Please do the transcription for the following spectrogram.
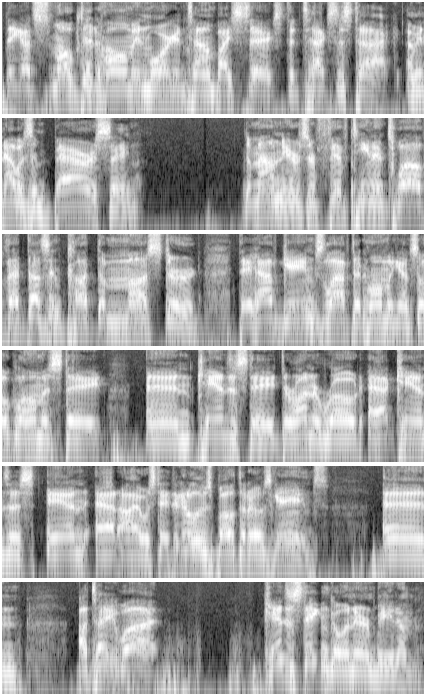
They got smoked at home in Morgantown by six to Texas Tech. I mean, that was embarrassing. The Mountaineers are 15 and 12. That doesn't cut the mustard. They have games left at home against Oklahoma State, and Kansas State. They're on the road at Kansas and at Iowa State. They're going to lose both of those games. And I'll tell you what, Kansas State can go in there and beat them.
